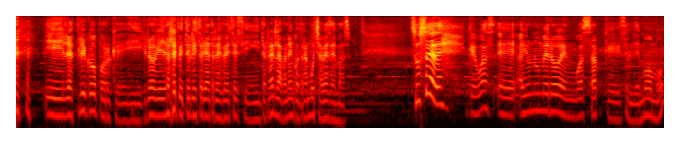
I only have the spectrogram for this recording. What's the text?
y lo explico porque, y creo que ya repetí la historia tres veces y en internet la van a encontrar muchas veces más. Sucede que eh, hay un número en WhatsApp que es el de Momo,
